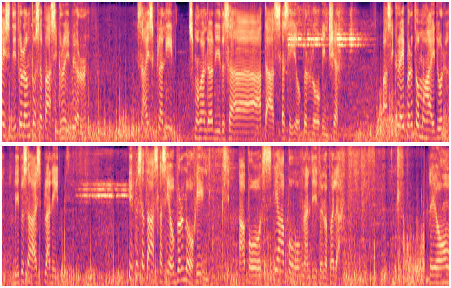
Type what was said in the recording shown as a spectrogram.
Guys, dito lang to sa Pasig River. Sa Esplanade. Mas maganda dito sa taas kasi overlooking siya. Pasig River to mga idol. Dito sa Esplanade. Dito sa taas kasi overlooking. Tapos, kaya po, nandito na pala. Ito yung...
